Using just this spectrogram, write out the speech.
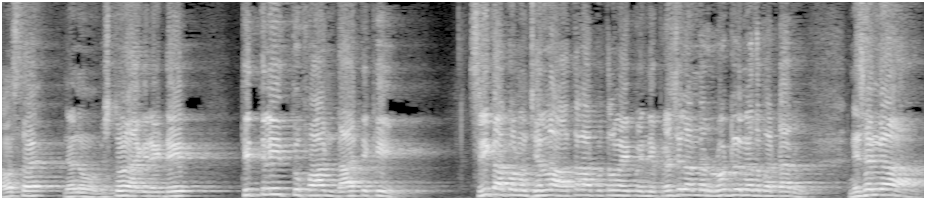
నమస్తే నేను విష్ణు నాగిరెడ్డి తిత్లీ తుఫాన్ దాటికి శ్రీకాకుళం జిల్లా అతలాకుతలం అయిపోయింది. ప్రజలందరూ రోడ్ల మీద పడ్డారు. నిజంగా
